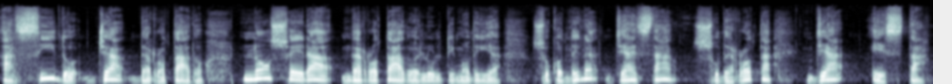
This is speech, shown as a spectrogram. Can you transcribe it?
Ha sido ya derrotado. No será derrotado el último día. Su condena ya está. Su derrota ya está.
